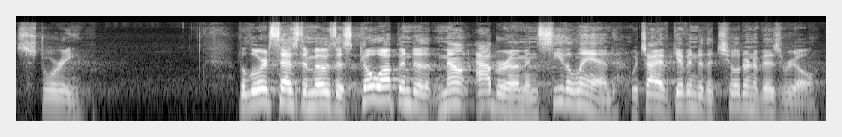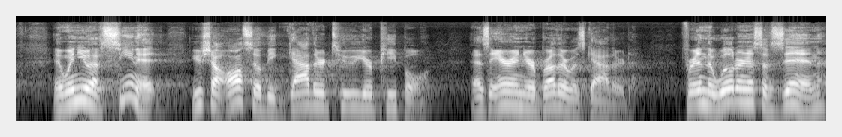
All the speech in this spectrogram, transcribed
story. The Lord says to Moses, Go up into Mount Abarim and see the land which I have given to the children of Israel. And when you have seen it, you shall also be gathered to your people, as Aaron your brother was gathered. For in the wilderness of Zin,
